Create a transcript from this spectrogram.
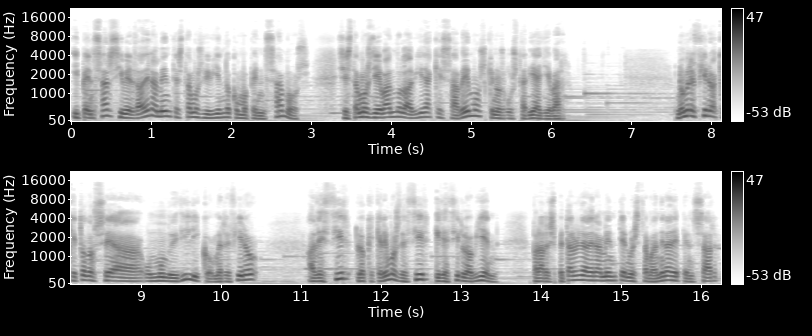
y pensar si verdaderamente estamos viviendo como pensamos, si estamos llevando la vida que sabemos que nos gustaría llevar. No me refiero a que todo sea un mundo idílico, me refiero a decir lo que queremos decir y decirlo bien, para respetar verdaderamente nuestra manera de pensar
